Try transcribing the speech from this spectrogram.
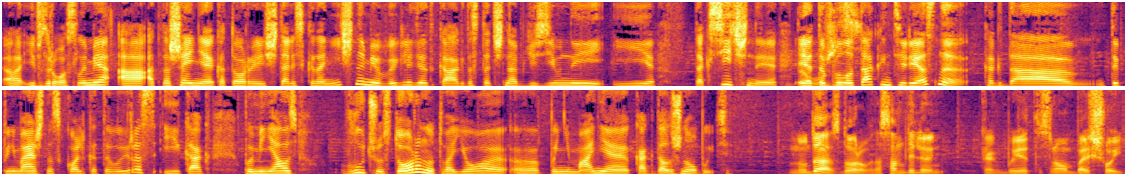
а, и взрослыми, а отношения, которые считались каноничными, выглядят как достаточно абьюзивные и токсичные. Да и это ужас. было так интересно, когда ты понимаешь, насколько ты вырос и как поменялось в лучшую сторону твое э, понимание, как должно быть. Ну да, здорово. На самом деле, как бы это все равно большой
